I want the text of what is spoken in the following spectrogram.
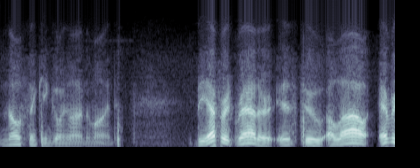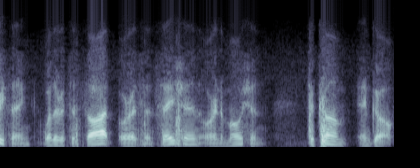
no thinking going on in the mind. The effort, rather, is to allow everything, whether it's a thought or a sensation or an emotion, to come and go.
